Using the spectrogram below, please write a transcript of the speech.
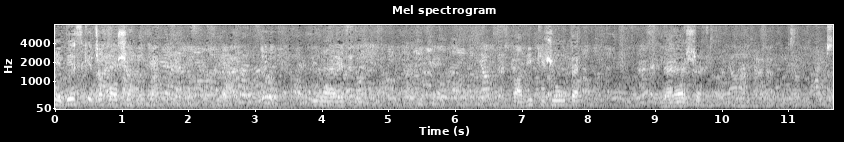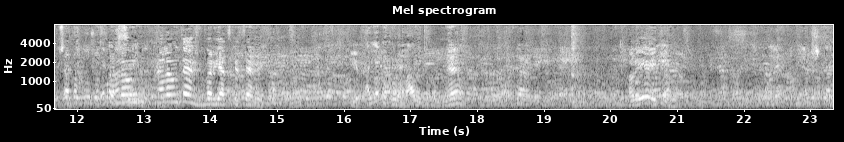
Niebieskie czaposze. Winery. Pawiki żółte. Neresze. Ale on, ale on też w wariackie ceny. A nie pochorowali. Nie? Ale jej to miał. Także tak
